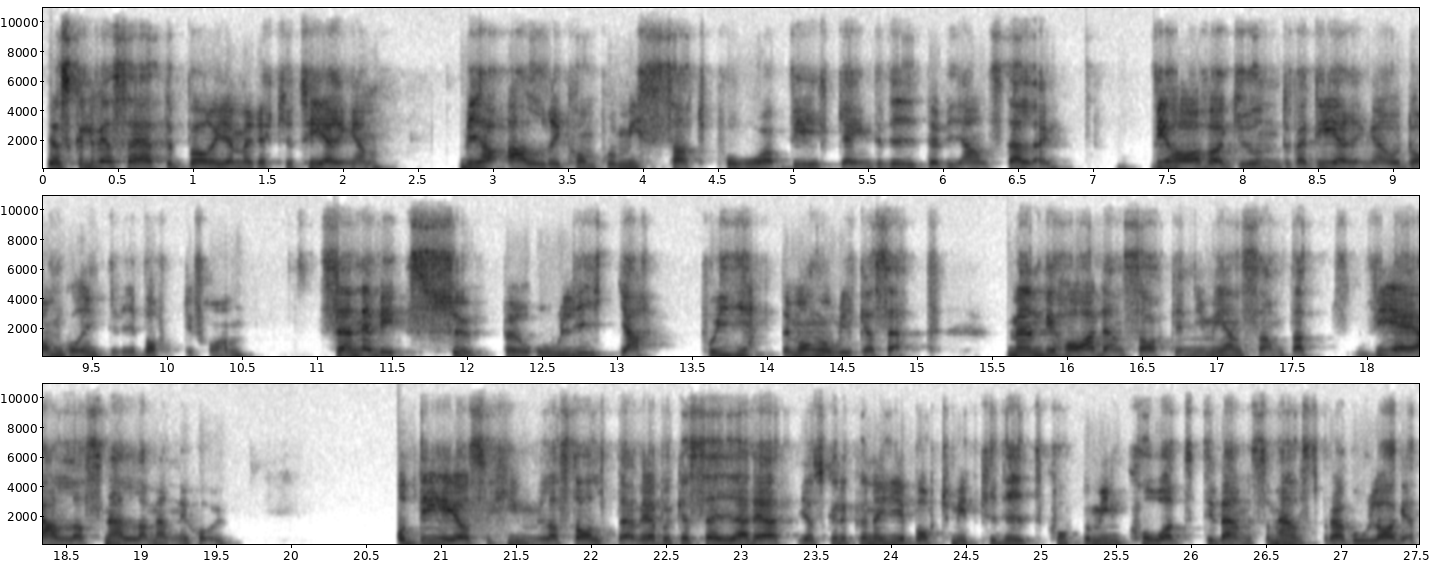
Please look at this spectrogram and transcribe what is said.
Jag skulle vilja säga att det börjar med rekryteringen. Vi har aldrig kompromissat på vilka individer vi anställer. Vi har våra grundvärderingar och de går inte vi bort ifrån. Sen är vi superolika på jättemånga olika sätt. Men vi har den saken gemensamt att vi är alla snälla människor. Och det är jag så himla stolt över. Jag brukar säga det att jag skulle kunna ge bort mitt kreditkort och min kod till vem som helst på det här bolaget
